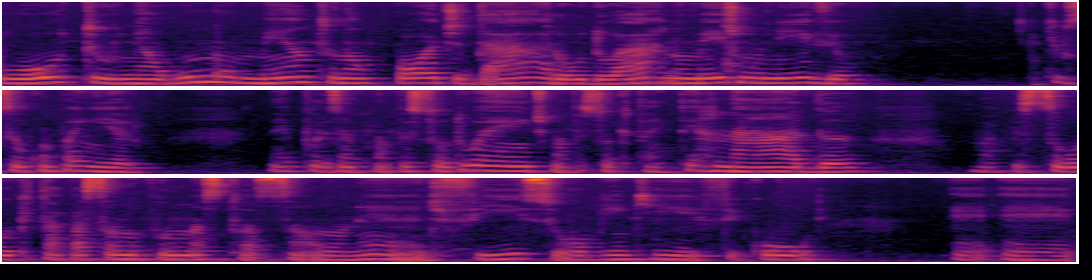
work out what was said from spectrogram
o outro em algum momento não pode dar ou doar no mesmo nível que o seu companheiro. Né? Por exemplo, uma pessoa doente, uma pessoa que está internada, uma pessoa que está passando por uma situação né, difícil, alguém que ficou. É, é,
